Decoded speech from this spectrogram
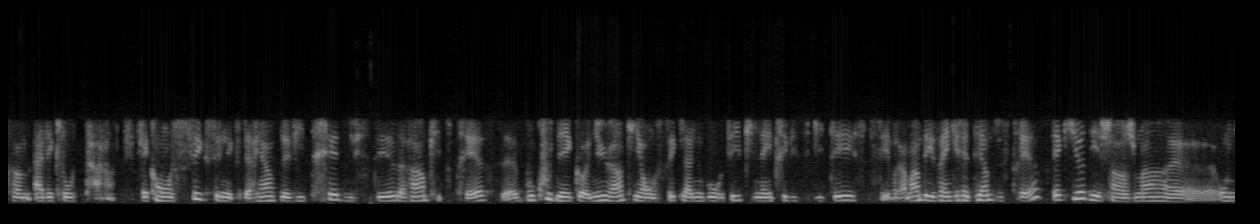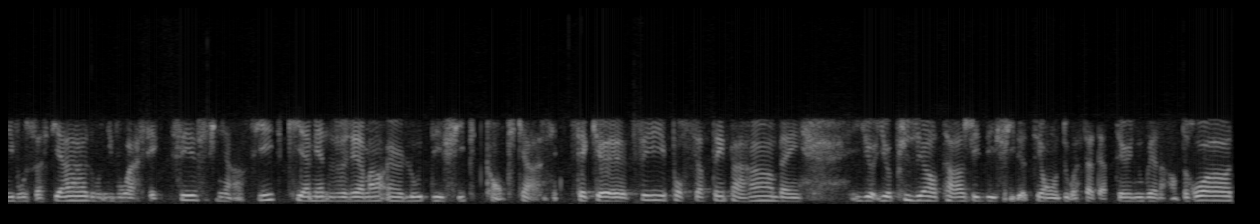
comme avec l'autre parent. Fait qu'on sait que c'est une expérience de vie très difficile, remplie de stress, euh, beaucoup d'inconnus, hein, puis on sait que la nouveauté puis l'imprévisibilité, c'est vraiment des ingrédients du stress. Fait qu'il y a des changements euh, au niveau social, au niveau affectif, financier, qui amènent vraiment un lot de défis puis de complications. Fait que, tu sais, pour certains parents, ben, il y, a, plusieurs tâches et défis. Là. On doit s'adapter à un nouvel endroit,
